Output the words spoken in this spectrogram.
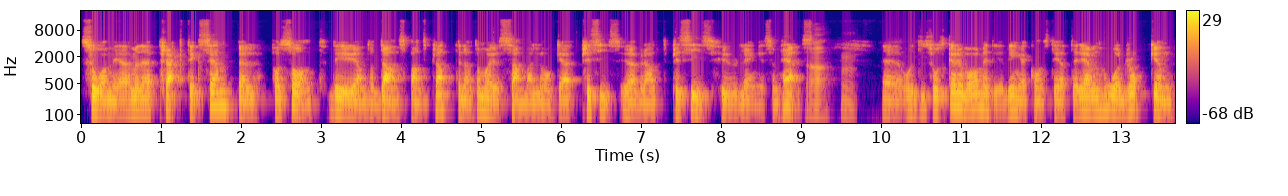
så med. Jag menar praktexempel på sånt det är ju ändå dansbandsplattorna. De har ju samma logga precis överallt, precis hur länge som helst. Ja. Eh, och så ska det vara med det, det är inga konstigheter. Även hårdrocken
